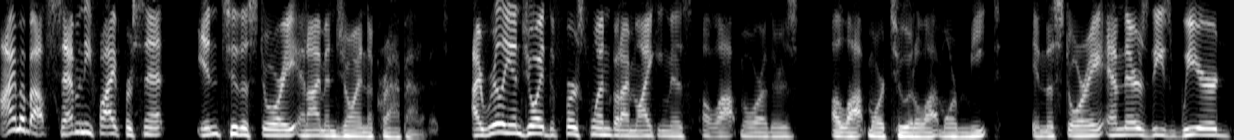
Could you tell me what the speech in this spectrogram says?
I'm about 75% into the story and I'm enjoying the crap out of it. I really enjoyed the first one, but I'm liking this a lot more. There's a lot more to it, a lot more meat in the story. And there's these weird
